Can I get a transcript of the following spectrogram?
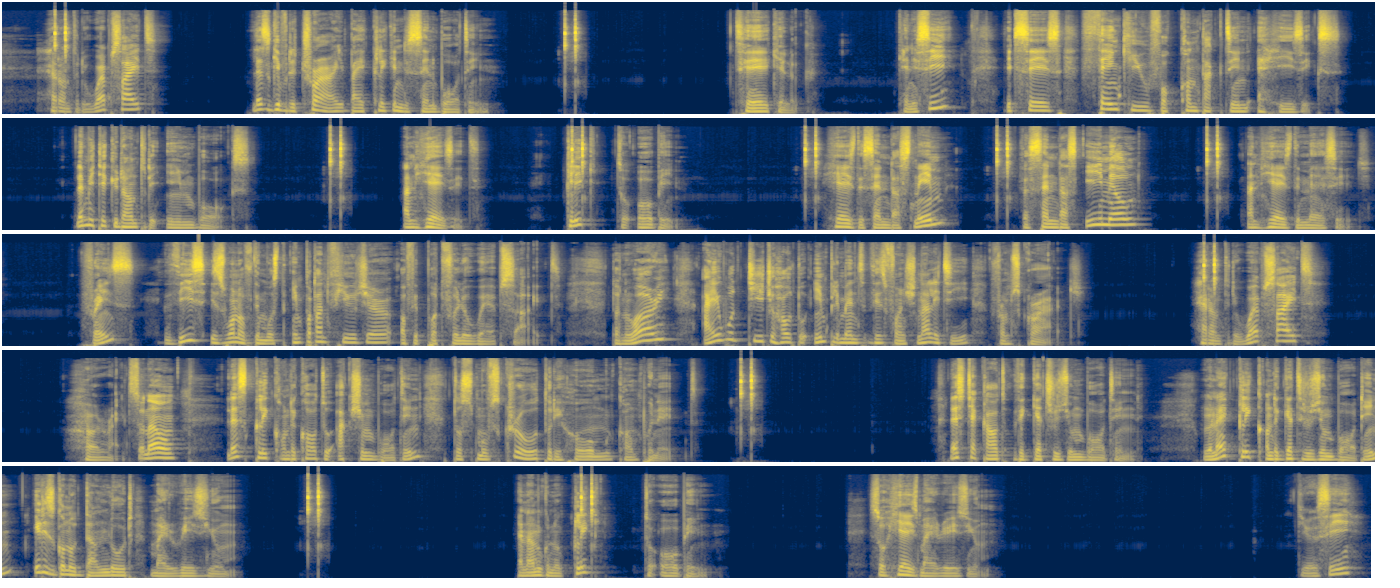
Head on to the website. Let's give it a try by clicking the send button. Take a look. Can you see? It says, thank you for contacting Ehizeex. Let me take you down to the inbox. And here is it. Click to open. Here is the sender's name, the sender's email, and here is the message. Friends, this is one of the most important features of a portfolio website. Don't worry, I will teach you how to implement this functionality from scratch. Head on to the website. Alright, so now Let's click on the call to action button to smooth scroll to the home component. Let's check out the get resume button. When I click on the get resume button, it is going to download my resume. And I'm going to click to open. So here is my resume. Do you see?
